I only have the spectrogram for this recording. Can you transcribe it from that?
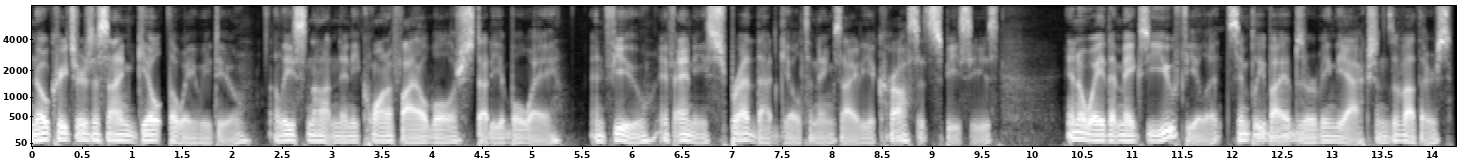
No creatures assign guilt the way we do, at least not in any quantifiable or studyable way and few, if any, spread that guilt and anxiety across its species in a way that makes you feel it simply by observing the actions of others.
